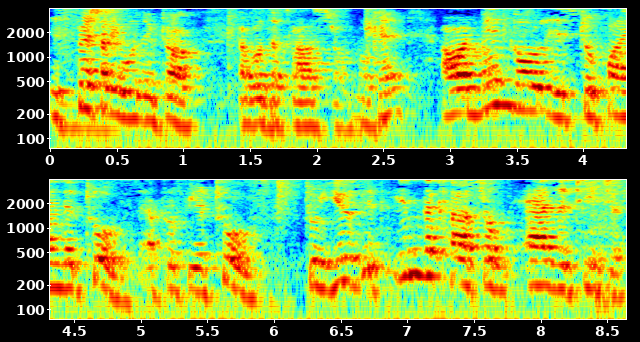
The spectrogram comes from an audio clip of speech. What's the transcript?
Especially when you talk about the classroom. Okay, our main goal is to find the tools, appropriate tools, to use it in the classroom as a teacher.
